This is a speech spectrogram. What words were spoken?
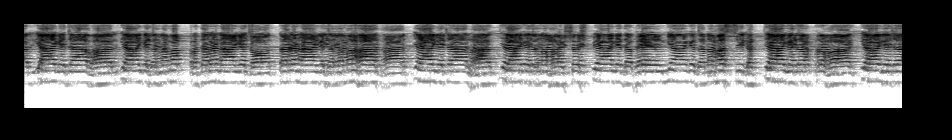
पार्याय च भार्याय च नमः प्रतरणाय चोत्तरणाय च नमः धार्याय च लाद्याय च नमः षष्ट्याय च फेन्याय च नमः श्रीगत्याय च प्रभाग्याय च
